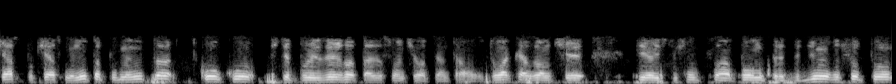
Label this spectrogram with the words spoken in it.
час по час, минута по минута, колко ще произвежда тази слънчева централа. Затова казвам, че тия източници са напълно предвидими, защото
